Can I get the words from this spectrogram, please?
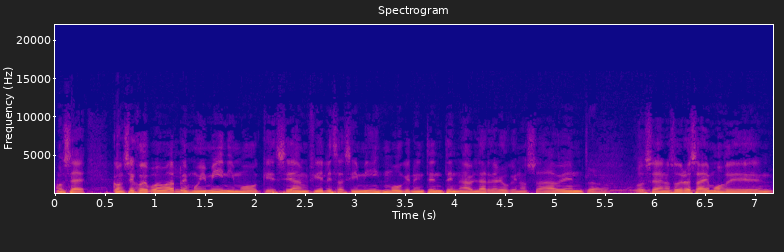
O sea, consejo que podemos darles es muy mínimo, que sean fieles a sí mismos, que no intenten hablar de algo que no saben. Claro. O sea, nosotros sabemos de,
